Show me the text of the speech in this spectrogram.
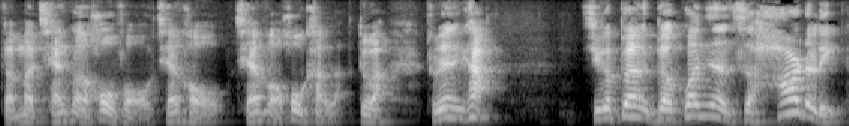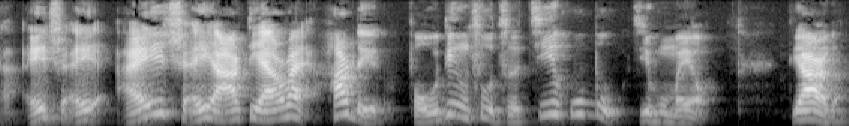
怎么前肯后否，前口前否后肯了，对吧？首先你看几个比较比较关键的词，hardly，h a h a r d l y，hardly 否定副词，几乎不，几乎没有。第二个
